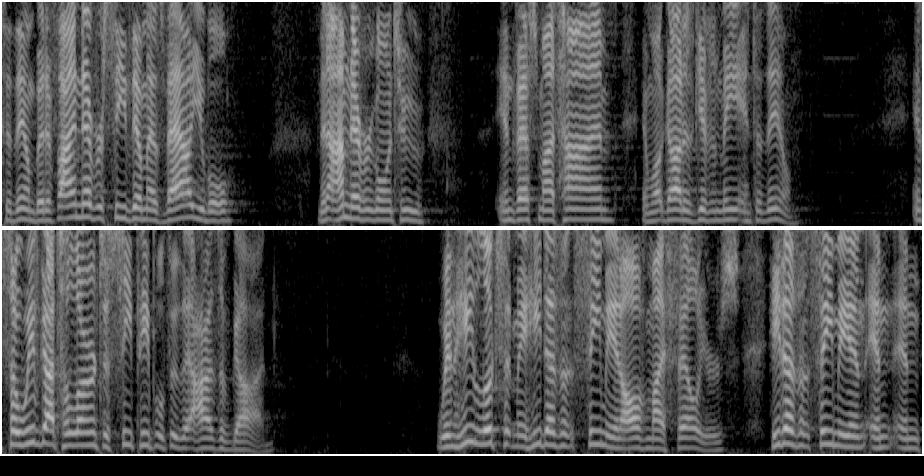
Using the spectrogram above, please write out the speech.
to them. But if I never see them as valuable, then I'm never going to invest my time and what God has given me into them. And so we've got to learn to see people through the eyes of God. When He looks at me, He doesn't see me in all of my failures. He doesn't see me in, in, in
